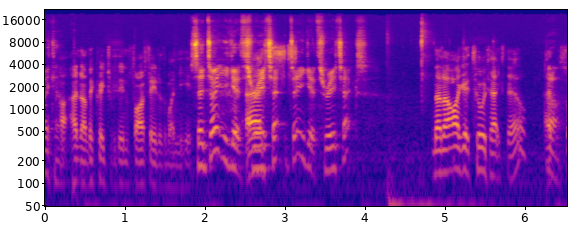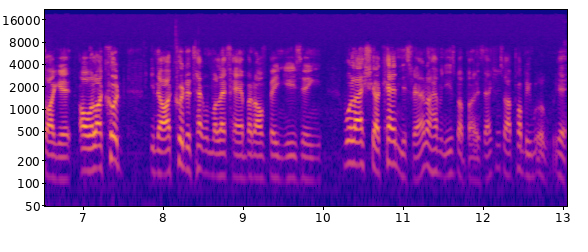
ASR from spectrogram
Okay. Uh, another creature within five feet of the one you hit. So don't you get three Uh, atta- don't you get three attacks? No, no, I get two attacks now. Oh. So I get. Oh well, I could. You know, I could attack with my left hand, but I've been using. Well, actually, I can this round. I haven't used my bonus action, so I probably will. Yeah.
